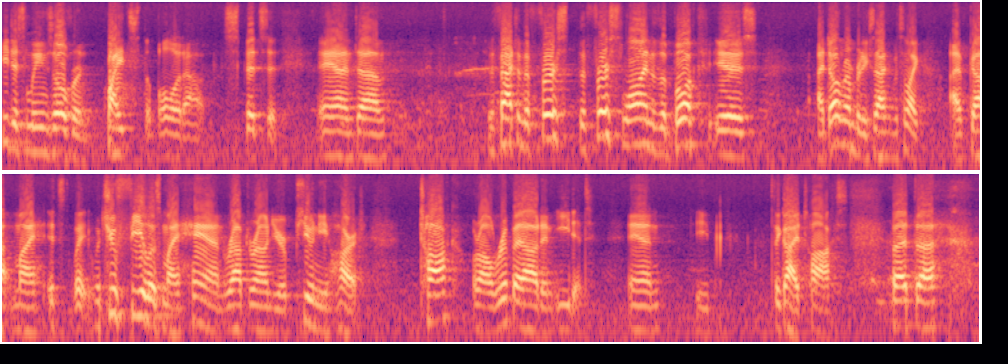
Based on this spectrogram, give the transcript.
he just leans over and bites the bullet out, spits it. And um, in fact, in the first, the first line of the book is, I don't remember it exactly, but it's like, I've got my, it's, wait, what you feel is my hand wrapped around your puny heart. Talk, or I'll rip it out and eat it. And he, the guy talks. But, uh,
